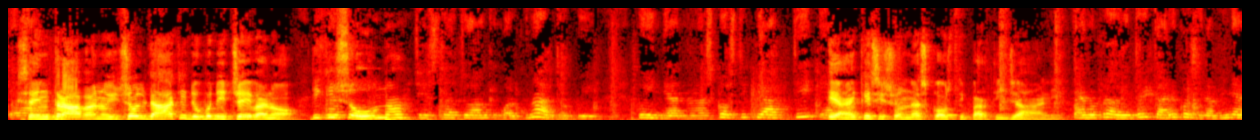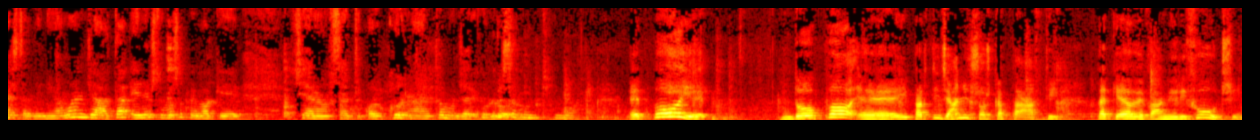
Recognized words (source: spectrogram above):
eh, Se entravano i soldati dopo dicevano di chi sono? c'è stato anche qualcun altro qui, quindi hanno nascosto i piatti e, e hanno, anche si sono nascosti i partigiani. e hanno provato dentro il cane così la minestra veniva mangiata e nessuno sapeva che c'erano stati qualcun altro a mangiare con loro. E poi eh, dopo eh, i partigiani sono scappati perché avevamo i rifugi.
